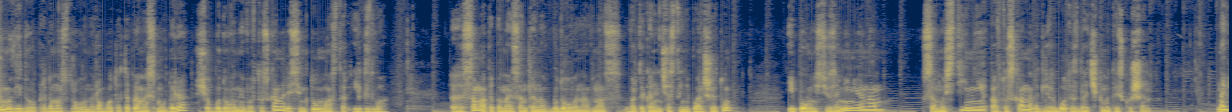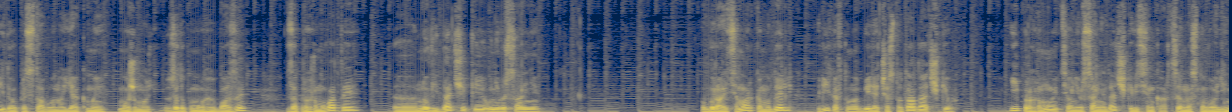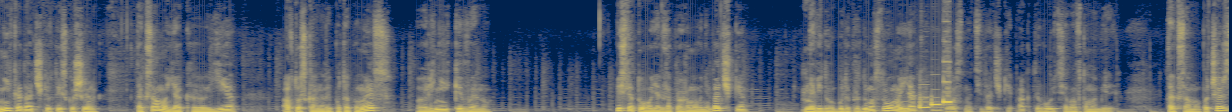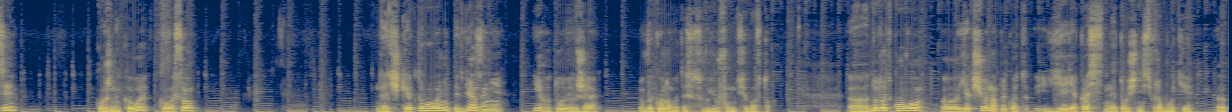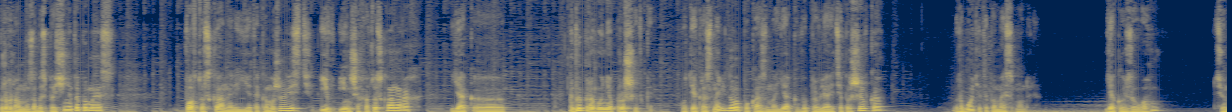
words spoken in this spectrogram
цьому відео продемонстрована робота ТПМС модуля, що вбудований в автосканері SyncTo Master X2. Е, Сама ТПМС антена вбудована в нас в вертикальній частині планшету і повністю замінює нам самостійні автосканери для роботи з датчиками тиску шин. На відео представлено, як ми можемо за допомогою бази запрограмувати е, нові датчики універсальні. Обирається марка, модель, рік автомобіля, частота датчиків. І програмуються універсальні датчики від Сінкар. Це в нас нова лінійка датчиків тиску шин, так само як е, є автосканери по ТПМС е, лінійки Veno. Після того, як запрограмовані датчики, на відео буде продемонстровано, як власне ці датчики активуються в автомобілі. Так само по черзі, кожне колесо, датчики активовані, підв'язані і готові вже виконувати свою функцію в авто. Е, Додатково, е, якщо, наприклад, є якась неточність в роботі е, програмного забезпечення ТПМС, в автосканері є така можливість, і в інших автосканерах, як виправлення прошивки. От якраз на відео показано, як виправляється прошивка в роботі ТПМС модуля. Дякую за увагу. Цю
